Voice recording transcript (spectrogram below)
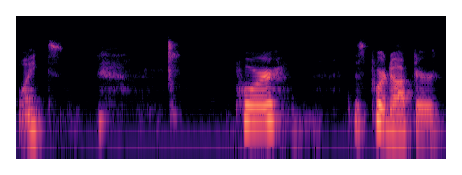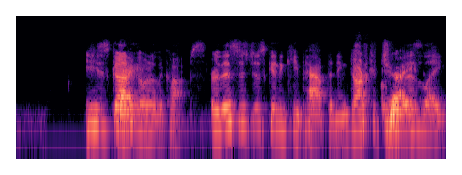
point, poor this poor doctor, he's got to Right. go to the cops, or this is just going to keep happening. Doctor Chua Right. is like,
